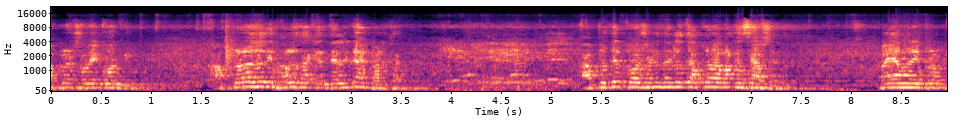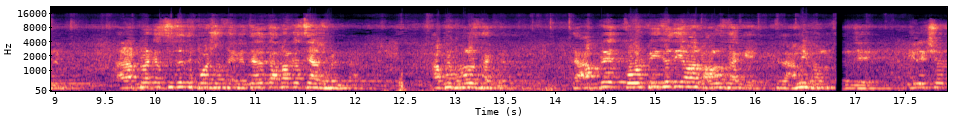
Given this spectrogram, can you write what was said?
আপনারা সবাই কর্মী। আপনারা যদি ভালো থাকেন তাহলে না আমি ভালো থাকব। আপনাদের পয়সা না থাকলে তো আপনারা আমার কাছে আসেন। ভাই আমার এই প্রবলেম আর আপনার কাছে যদি পয়সা থাকে তাহলে তো আমার কাছে আসবেন না। আপনি ভালো থাকবেন। তা আপনি কর্মী যদি আমার ভালো থাকে তাহলে আমি ভালো যে ইলেকশন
